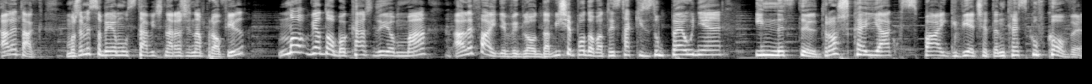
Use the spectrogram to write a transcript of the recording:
Ale tak, możemy sobie ją ustawić na razie na profil. No wiadomo, każdy ją ma, ale fajnie wygląda. Mi się podoba, to jest taki zupełnie inny styl. Troszkę jak Spike, wiecie, ten kreskówkowy.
